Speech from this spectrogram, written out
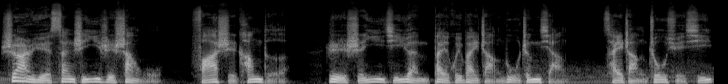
十二月三十一日上午，法使康德、日使一级院拜会外长陆征祥、财长周雪溪，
